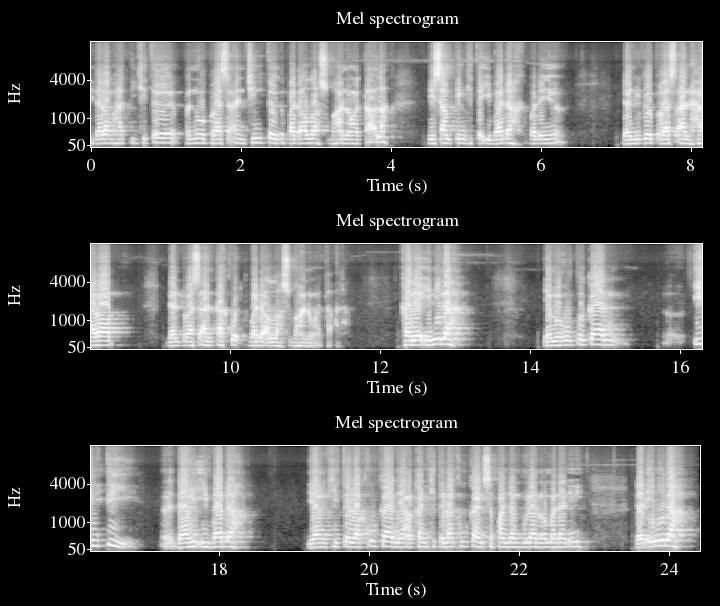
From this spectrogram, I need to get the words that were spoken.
di dalam hati kita penuh perasaan cinta kepada Allah Subhanahu Wa Taala di samping kita ibadah kepadanya dan juga perasaan harap dan perasaan takut kepada Allah Subhanahu Wa Taala. Kerana inilah yang merupakan inti uh, dari ibadah yang kita lakukan, yang akan kita lakukan sepanjang bulan Ramadan ini. Dan inilah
